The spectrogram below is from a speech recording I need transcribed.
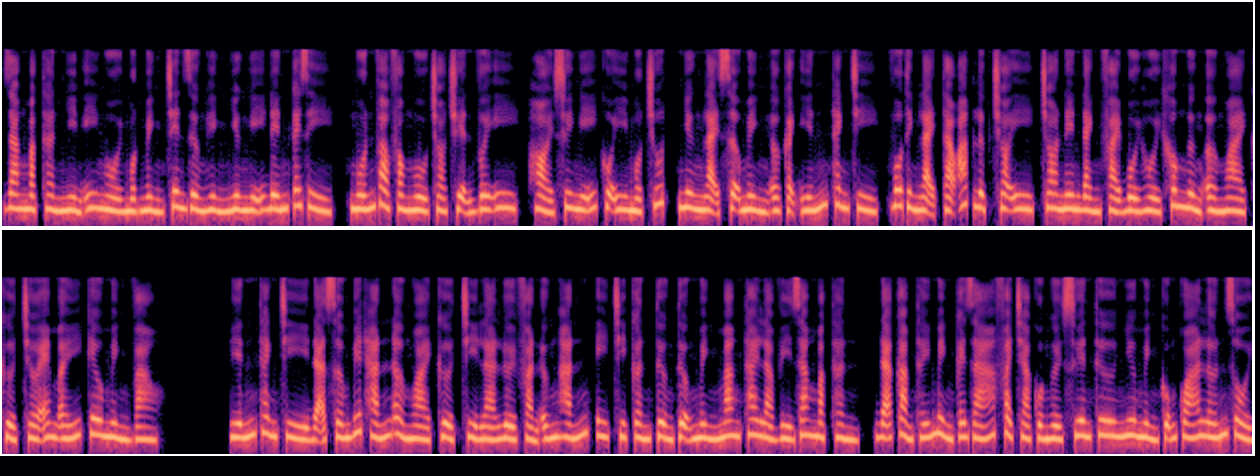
Giang Mặc Thần nhìn y ngồi một mình trên giường hình như nghĩ đến cái gì, muốn vào phòng ngủ trò chuyện với y, hỏi suy nghĩ của y một chút, nhưng lại sợ mình ở cạnh Yến Thanh Trì, vô tình lại tạo áp lực cho y, cho nên đành phải bồi hồi không ngừng ở ngoài cửa chờ em ấy kêu mình vào. Yến Thanh Trì đã sớm biết hắn ở ngoài cửa chỉ là lười phản ứng hắn, y chỉ cần tưởng tượng mình mang thai là vì Giang Mặc Thần, đã cảm thấy mình cái giá phải trả của người xuyên thư như mình cũng quá lớn rồi,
